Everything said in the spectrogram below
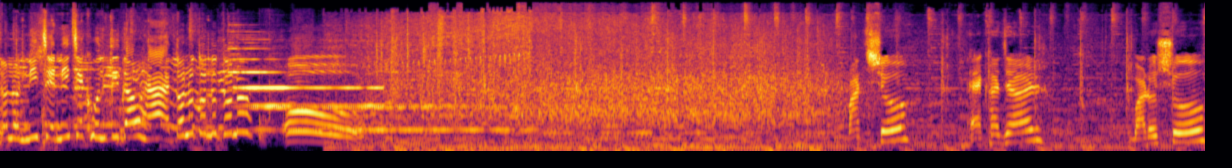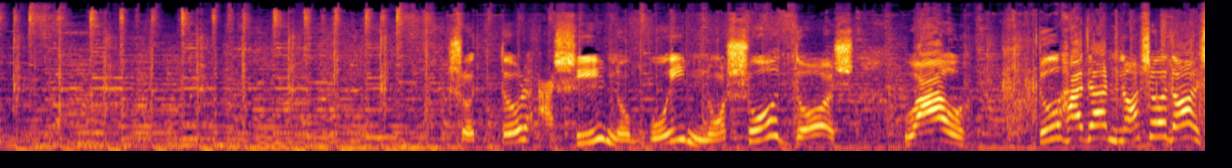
চলো নিচে নিচে খুন্তি দাও। হ্যাঁ তোলো তোলো তোলো। ও। পাঁচশো এক হাজার বারোশো সত্তর, আশি, নব্বই, নশো দশ। ওয়াও, দু হাজার নশো দশ।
